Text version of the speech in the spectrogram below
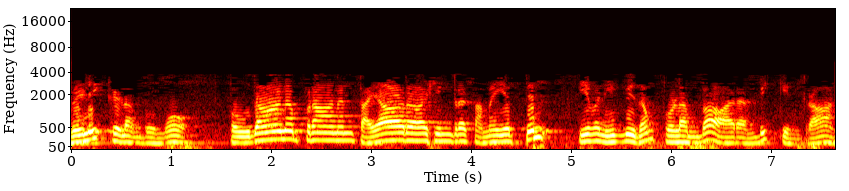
வெளிக்கிளம்புமோ? இப்ப உதான பிராணன் தயாராகின்ற சமயத்தில் இவன் இவ்விதம் புலம்ப ஆரம்பிக்கின்றான்.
